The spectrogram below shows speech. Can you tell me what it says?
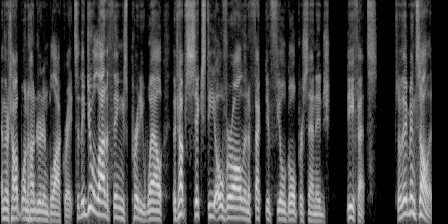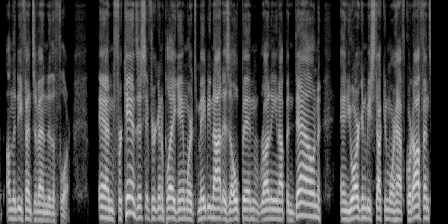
and they're top 100 in block rate. So they do a lot of things pretty well. They're top 60 overall in effective field goal percentage defense. So they've been solid on the defensive end of the floor. And for Kansas, if you're going to play a game where it's maybe not as open, running up and down, and you are going to be stuck in more half court offense,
